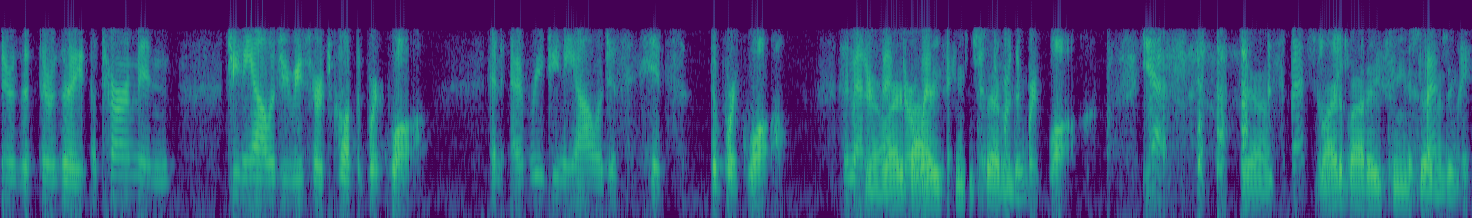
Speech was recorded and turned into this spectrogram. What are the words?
There's a there's a, a term in genealogy research called the brick wall, and every genealogist hits the brick wall. As a matter Yeah, of fact, right our about website just for 1870. the brick wall. Yes. Yeah, Especially. Right about 1870. Especially.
